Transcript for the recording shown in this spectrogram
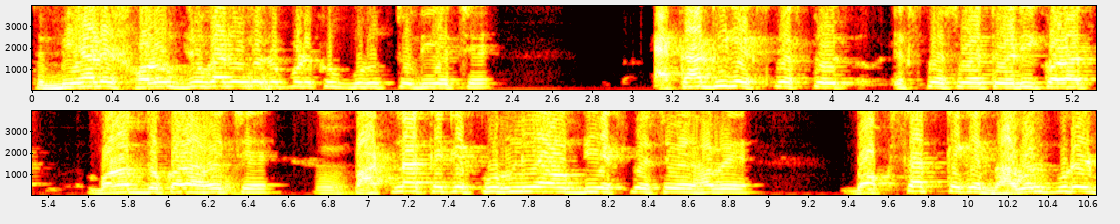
তো বিহারে সড়ক যোগাযোগের উপরে খুব গুরুত্ব দিয়েছে। একাধিক এক্সপ্রেস এক্সপ্রেসওয়ে তৈরি করা বরাদ্দ করা হয়েছে। পাটনা থেকে পূর্ণিয়া অব্দি এক্সপ্রেসওয়ে হবে। বক্সার থেকে ভাগলপুরের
